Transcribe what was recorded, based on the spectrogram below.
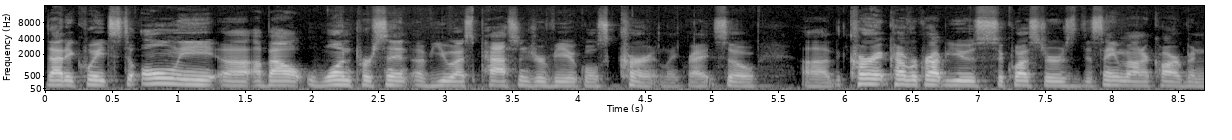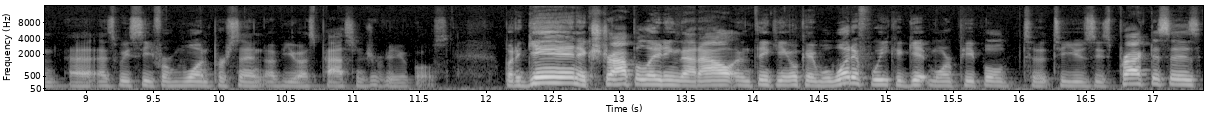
that equates to only uh, about 1% of US passenger vehicles currently, right? So uh, the current cover crop use sequesters the same amount of carbon uh, as we see from 1% of US passenger vehicles. But again, extrapolating that out and thinking, okay, well, what if we could get more people to, to use these practices?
